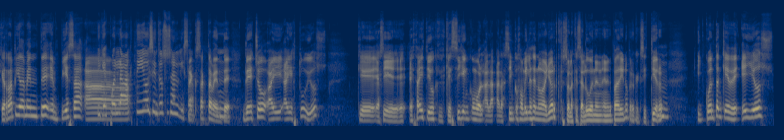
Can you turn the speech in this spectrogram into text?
que rápidamente empieza a... Y que después la activo y se institucionaliza. Exactamente. Mm. De hecho, hay, hay estudios que, así, estadísticos que, que siguen como a, la- a las cinco familias de Nueva York, que son las que saluden en, en El Padrino, pero que existieron, Mm. y cuentan que de ellos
